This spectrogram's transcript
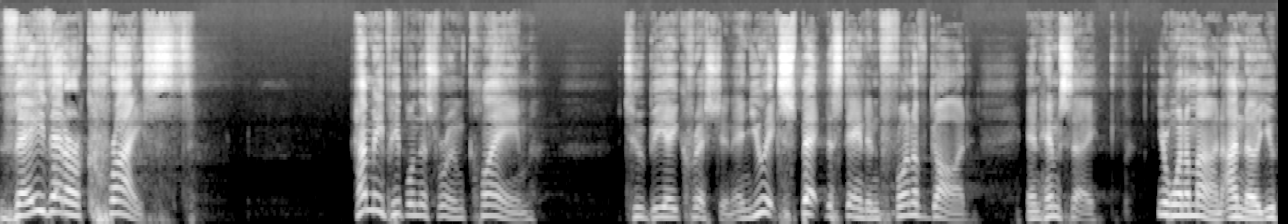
They that are Christ. How many people in this room claim to be a Christian and you expect to stand in front of God and him say, "You're one of mine. I know you."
